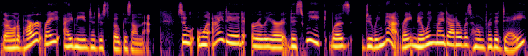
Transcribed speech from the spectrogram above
thrown apart, right? I need to just focus on that. So, what I did earlier this week was doing that, right? Knowing my daughter was home for the day,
